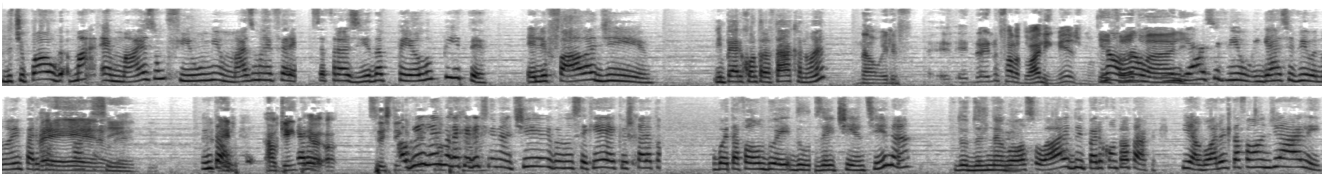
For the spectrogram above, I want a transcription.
Do tipo, ah, é mais um filme, mais uma referência trazida pelo Peter. Ele fala de Império Contra-Ataca, não é? Não, ele, ele, não fala do Alien mesmo? Ele não, fala não, do em Alien. Guerra Civil. Em Guerra Civil, não é Império Contra-Ataca. É, não, Sim. é- Então, ele- alguém. Era- Vocês têm que alguém lembra daquele filme antigo, não sei o quê, que os caras estão... O boi tá falando do, dos AT&T, né? Do- dos negócios lá e do Império Contra-Ataca. E agora ele tá falando de Alien.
